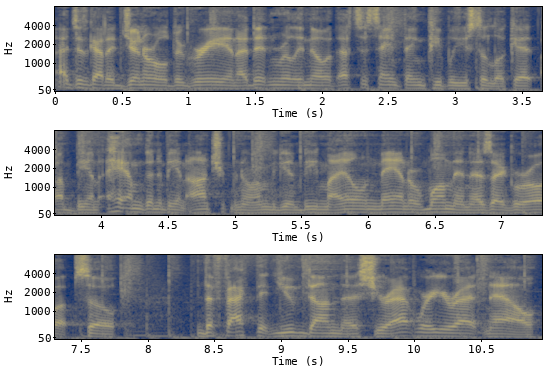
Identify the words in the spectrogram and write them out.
I just got a general degree, and I didn't really know. That's the same thing people used to look at. I'm being, hey, I'm going to be an entrepreneur. I'm going to be my own man or woman as I grow up. So, the fact that you've done this, you're at where you're at now.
